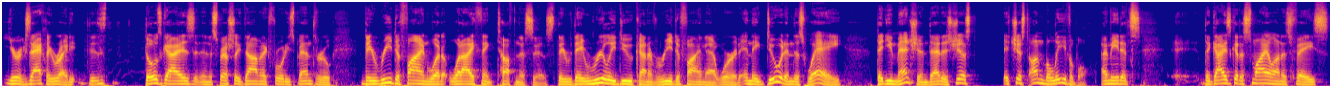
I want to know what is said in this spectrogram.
you're exactly right. This, those guys, and especially Dominic for what he's been through, they redefine what what I think toughness is. They they really do kind of redefine that word, and they do it in this way that you mentioned. That is just it's just unbelievable. I mean, it's the guy's got a smile on his face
